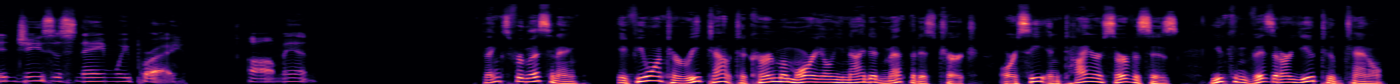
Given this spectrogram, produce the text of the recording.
In Jesus' name we pray. Amen. Thanks for listening. If you want to reach out to Kern Memorial United Methodist Church or see entire services, you can visit our YouTube channel,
